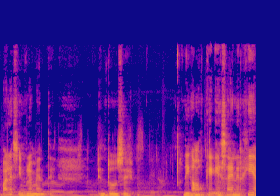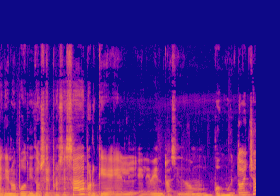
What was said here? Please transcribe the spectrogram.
¿vale? Simplemente. Entonces, digamos que esa energía que no ha podido ser procesada porque el, evento ha sido pues, muy tocho,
